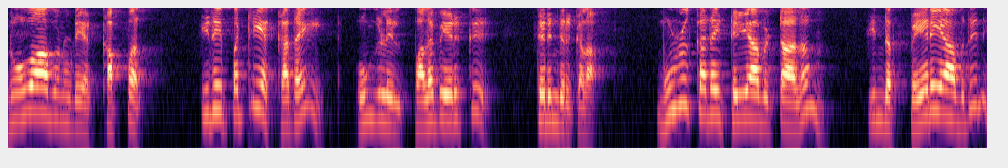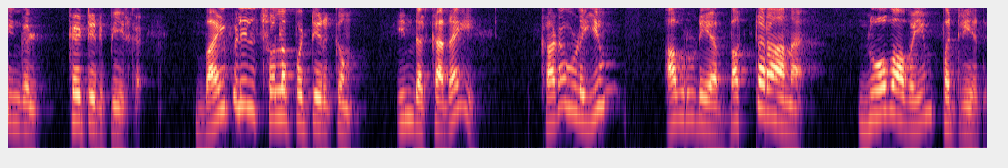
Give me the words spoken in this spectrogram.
நோவாவினுடைய கப்பல் இதை பற்றிய கதை உங்களில் பல பேருக்கு தெரிந்திருக்கலாம். முழு கதை தெரியாவிட்டாலும் இந்த பெயரையாவது நீங்கள் கேட்டிருப்பீர்கள். பைபிளில் சொல்லப்பட்டிருக்கும் இந்த கதை கடவுளையும் அவருடைய பக்தரான நோவாவையும் பற்றியது.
